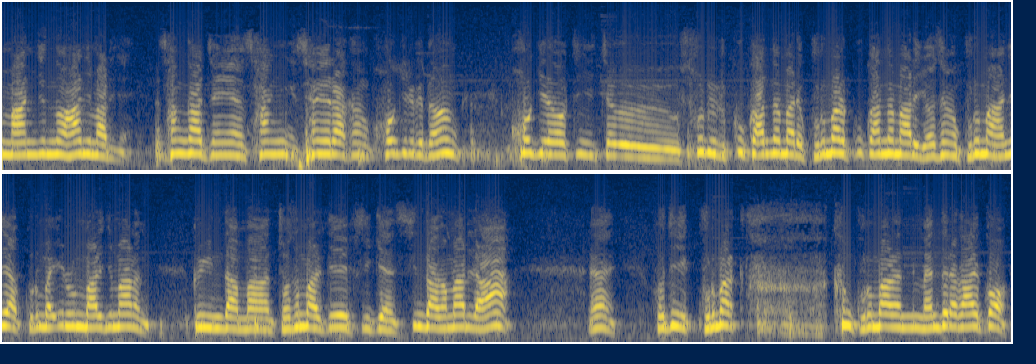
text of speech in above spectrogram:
만진노 하니 말이지. 상가정에 상, 성이라고 코기거든. 코기라고 어떤 저 수리를 꾹 간단 말이야. 구루마를 꾹 간단 말이야. 요새는 구루마 아니야. 구루마 일본 말이지만은 그 인다 마 조선말 대입시게 쓴다고 말이야. 예, 어디 구루마를 큰 구루마를 만들어 가 있고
